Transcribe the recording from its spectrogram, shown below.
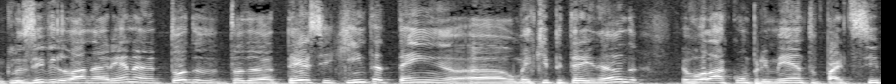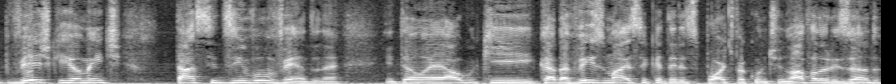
Inclusive lá na arena, todo, toda terça e quinta tem uh, uma equipe treinando. Eu vou lá, cumprimento, participo, vejo que realmente está se desenvolvendo, né? Então é algo que cada vez mais a Secretaria de Esporte vai continuar valorizando.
